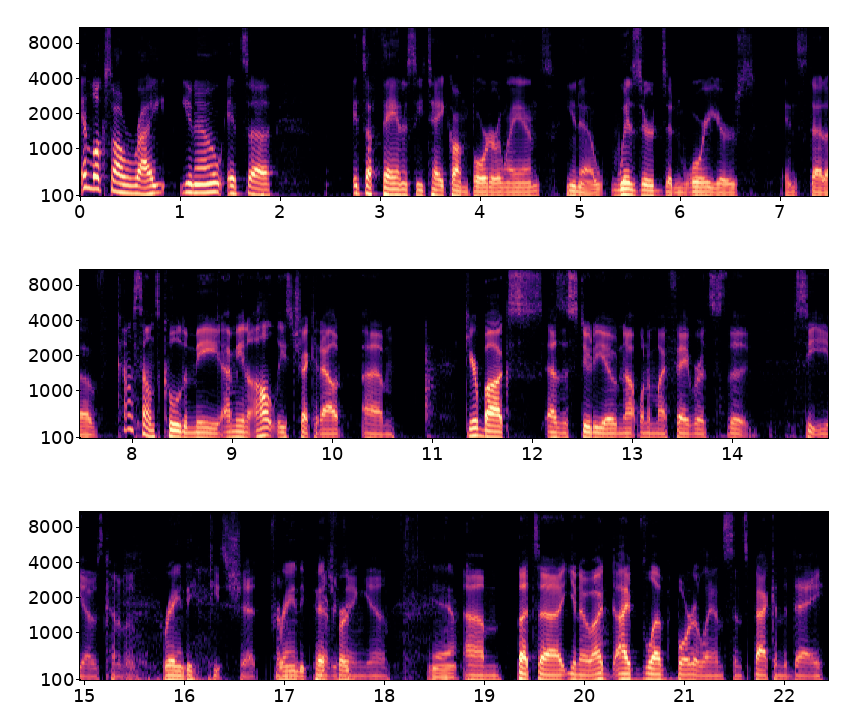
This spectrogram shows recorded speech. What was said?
It looks all right, you know. It's a it's a fantasy take on Borderlands. You know, wizards and warriors instead of Kind of sounds cool to me. I mean, I'll at least check it out. Um, Gearbox as a studio, not one of my favorites. The CEO is kind of a Randy. piece of shit. From Randy Pitchford. everything, Yeah. Yeah. Um, but uh, you know, I, I've loved Borderlands since back in the day.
